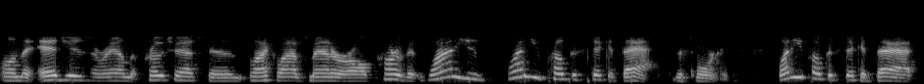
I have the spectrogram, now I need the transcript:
on the edges around the protest and Black Lives Matter are all part of it. Why do you why do you poke a stick at that this morning? Why do you poke a stick at that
